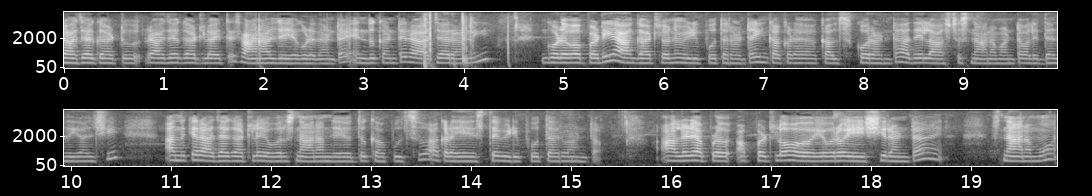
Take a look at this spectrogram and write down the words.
రాజాఘాటు. రాజాఘాట్లో అయితే స్నానాలు చేయకూడదంట. ఎందుకంటే రాజారాణి గొడవ పడి ఆ ఘాట్లోనే విడిపోతారంట. ఇంకా అక్కడ కలుసుకోరంట. అదే లాస్ట్ స్నానం అంట వాళ్ళిద్దరిది కలిసి. అందుకే రాజాఘాట్లో ఎవరు స్నానం చేయొద్దు కపుల్స్ అక్కడ వేస్తే విడిపోతారు అంట. ఆల్రెడీ అప్పుడు అప్పట్లో ఎవరో వేసిరంట స్నానము.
